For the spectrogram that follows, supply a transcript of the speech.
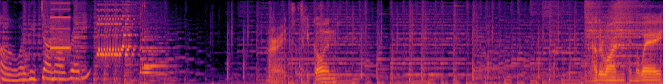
Oh, are we done already? Alright, so let's keep going. Another one in the way.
